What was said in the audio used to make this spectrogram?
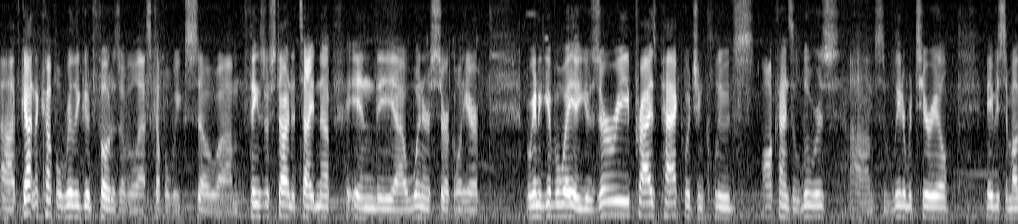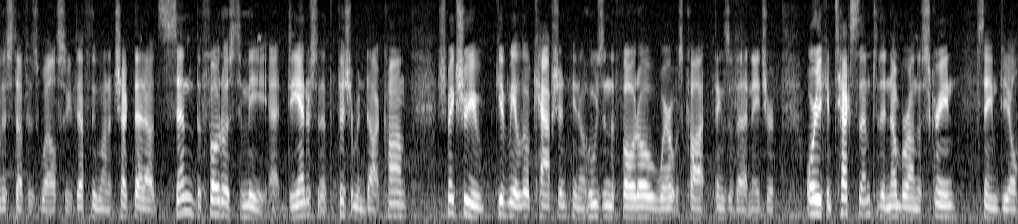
Uh, I've gotten a couple really good photos over the last couple weeks, so um, things are starting to tighten up in the uh, winner's circle here. We're going to give away a Yo-Zuri prize pack, which includes all kinds of lures, um, some leader material, maybe some other stuff as well. So you definitely want to check that out. Send the photos to me at danderson at thefisherman.com. Just make sure you give me a little caption, you know, who's in the photo, where it was caught, things of that nature. Or you can text them to the number on the screen. Same deal.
